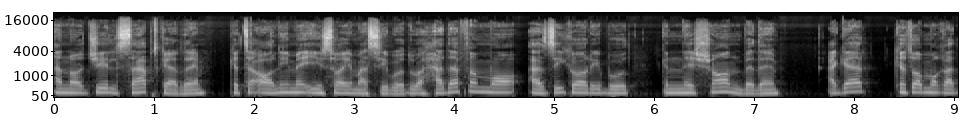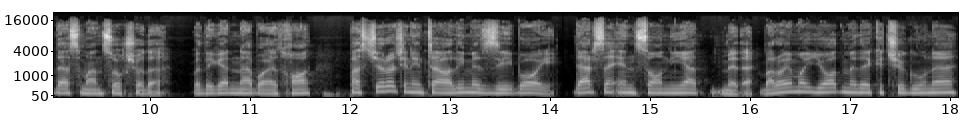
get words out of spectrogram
اناجیل ثبت کرده که تعالیم عیسی مسیح بود و هدف ما از این کاری بود که نشان بدیم اگر کتاب مقدس منسوخ شده و دیگر نباید خوان پس چرا چنین تعالیم زیبایی درس انسانیت میده؟ برای ما یاد میده که چگونه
